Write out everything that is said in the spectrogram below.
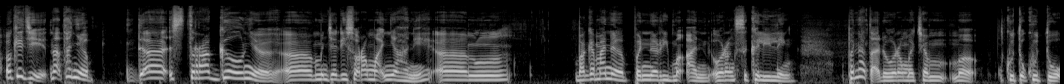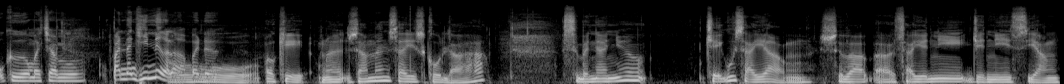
Okey Ji nak tanya uh, struggle-nya uh, menjadi seorang maknyah ni um, bagaimana penerimaan orang sekeliling pernah tak ada orang macam uh, kutuk-kutuk ke macam pandang hina lah oh, pada okey. Zaman saya sekolah sebenarnya cikgu sayang sebab uh, saya ni jenis yang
